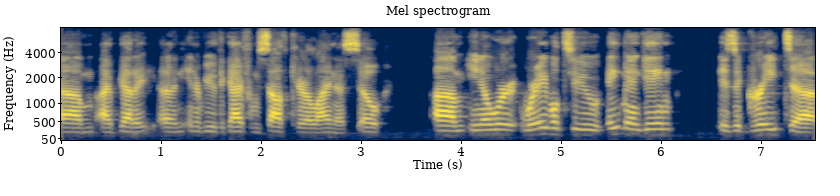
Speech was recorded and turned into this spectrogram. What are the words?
um, I've got a, an interview with a guy from South Carolina. So, um, you know, we're we're able to eight man game is a great uh,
